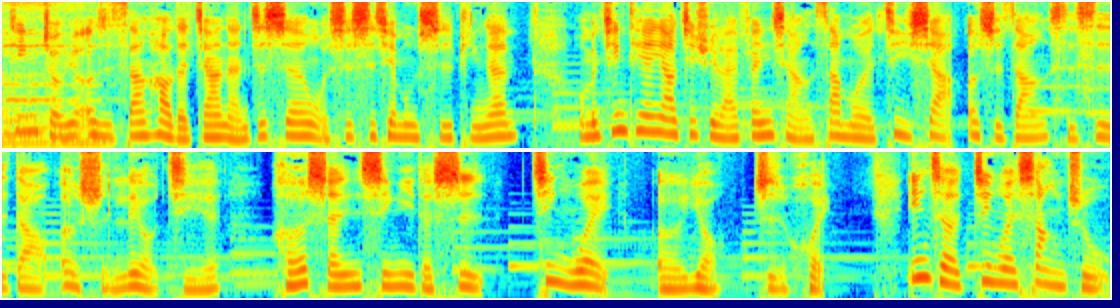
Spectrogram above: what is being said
收听九月二十三号的迦南之声，我是世界牧师平安。我们今天要继续来分享萨摩尔记下二十章十四到二十六节，合神心意的事，敬畏而有智慧。因着敬畏上主，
